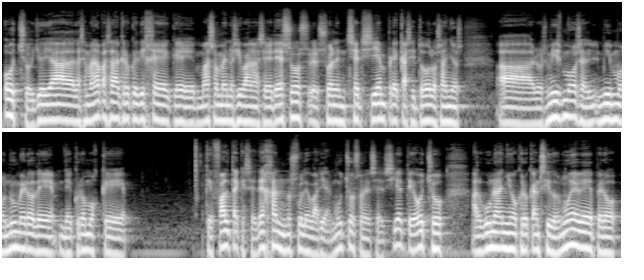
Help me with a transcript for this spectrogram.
ocho. Yo ya la semana pasada creo que dije que más o menos iban a ser esos. Eh, suelen ser siempre, casi todos los años, a los mismos. El mismo número de, cromos que, que falta, que se dejan, no suele variar mucho. Suelen ser siete, ocho. Algún año creo que han sido nueve, pero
